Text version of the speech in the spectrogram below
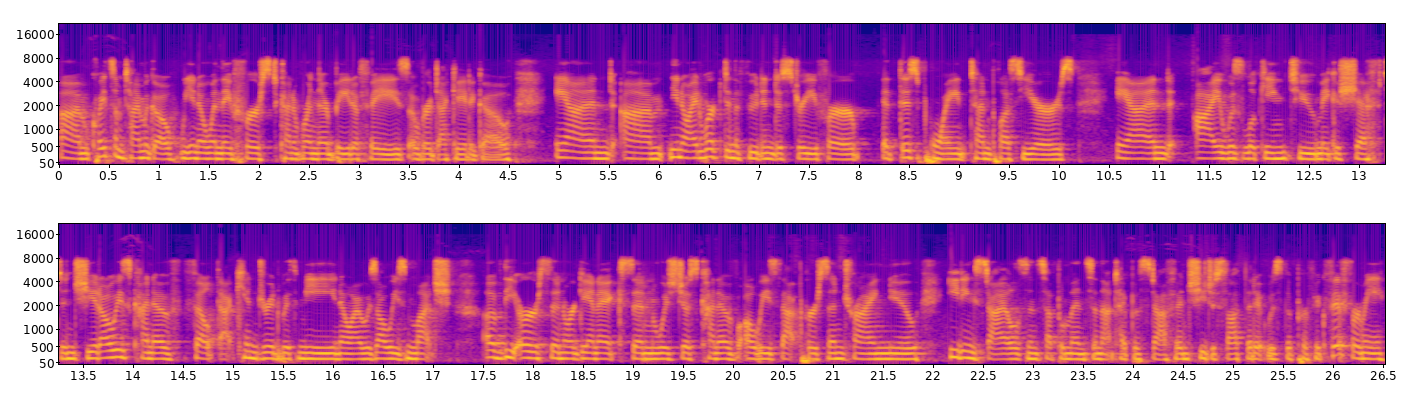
um, quite some time ago. You know, when they first kind of were in their beta phase over a decade ago, and um, you know, I'd worked in the food industry for at this point 10 plus years and I was looking to make a shift. And she had always kind of felt that kindred with me. You know, I was always much of the earth and organics and was just kind of always that person trying new eating styles and supplements and that type of stuff. And she just thought that it was the perfect fit for me.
